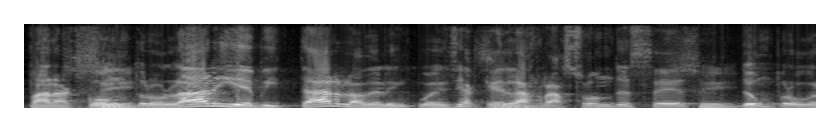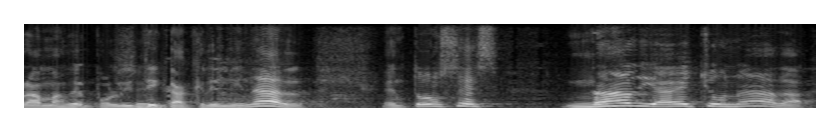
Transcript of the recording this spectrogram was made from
para Sí. controlar y evitar la delincuencia, que Sí. es la razón de ser Sí. de un programa de política criminal. Entonces, nadie ha hecho nada.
